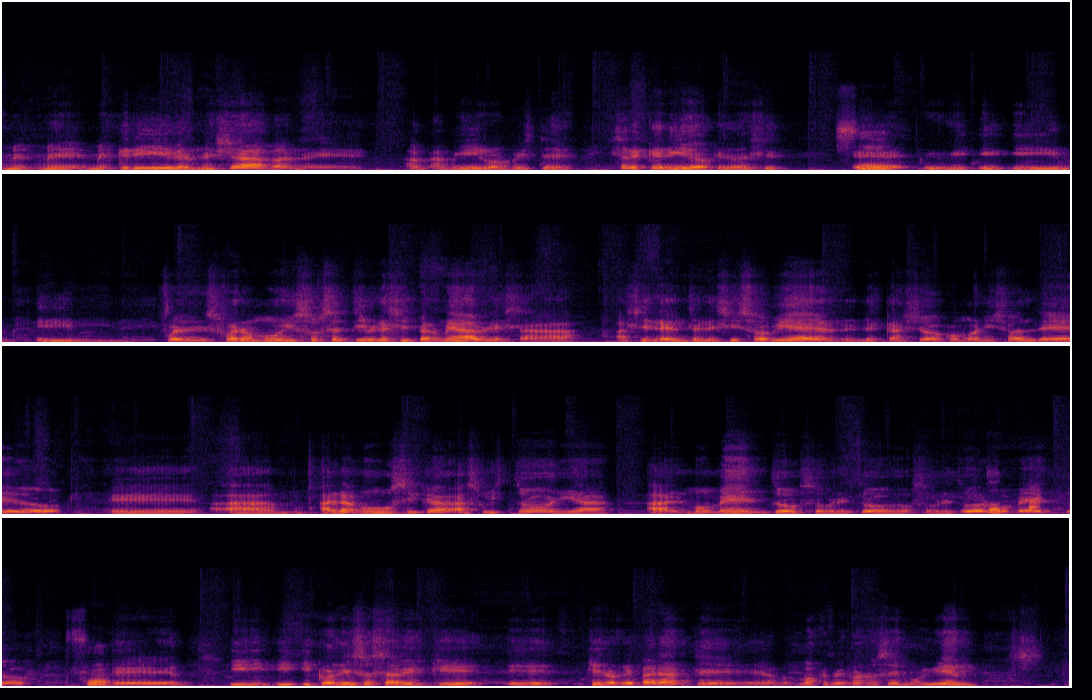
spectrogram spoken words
me, me- me escriben, me llaman, am- amigos, ¿viste? Seres queridos, quiero decir. Sí. Y y- y- y fue- fueron muy susceptibles y permeables a, a Silente. Les hizo bien, les cayó como anillo al dedo, eh, a, a la música, a su historia, al momento sobre todo, sobre todo al Total. momento. Sí. Eh, y, y- y con eso, ¿sabes qué? Eh, quiero repararte, eh, vos que me conocés muy bien,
